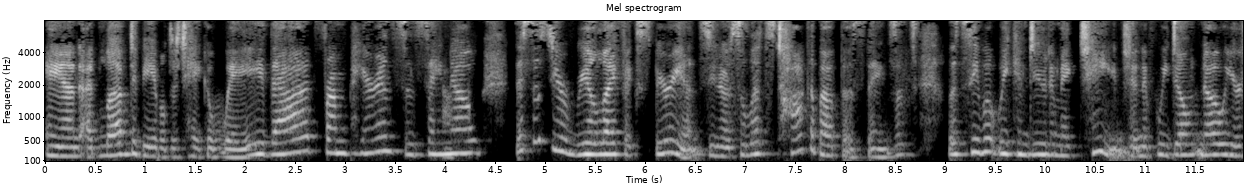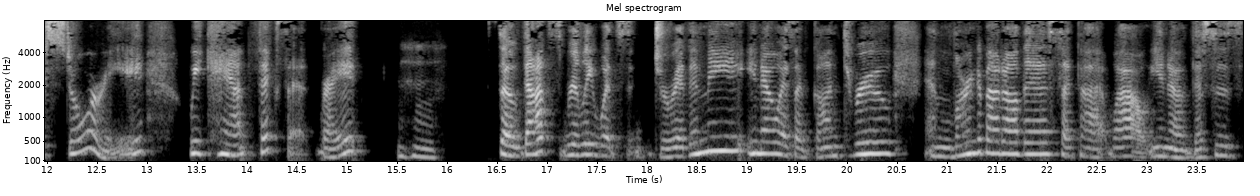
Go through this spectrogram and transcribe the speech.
And I'd love to be able to take away that from parents and say, no, this is your real life experience, you know, so let's talk about those things. Let's, let's see what we can do to make change. And if we don't know your story, we can't fix it, right? Mm-hmm. So that's really what's driven me, you know, as I've gone through and learned about all this. I thought, wow, you know, this is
